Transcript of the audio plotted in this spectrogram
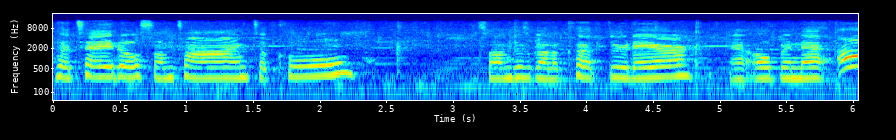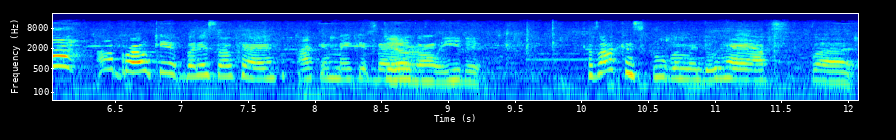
potato some time to cool. So I'm just going to cut through there and open that. Ah, I broke it, but it's okay. I can make it better. Still gonna eat it. Because I can scoop them and do halves, but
